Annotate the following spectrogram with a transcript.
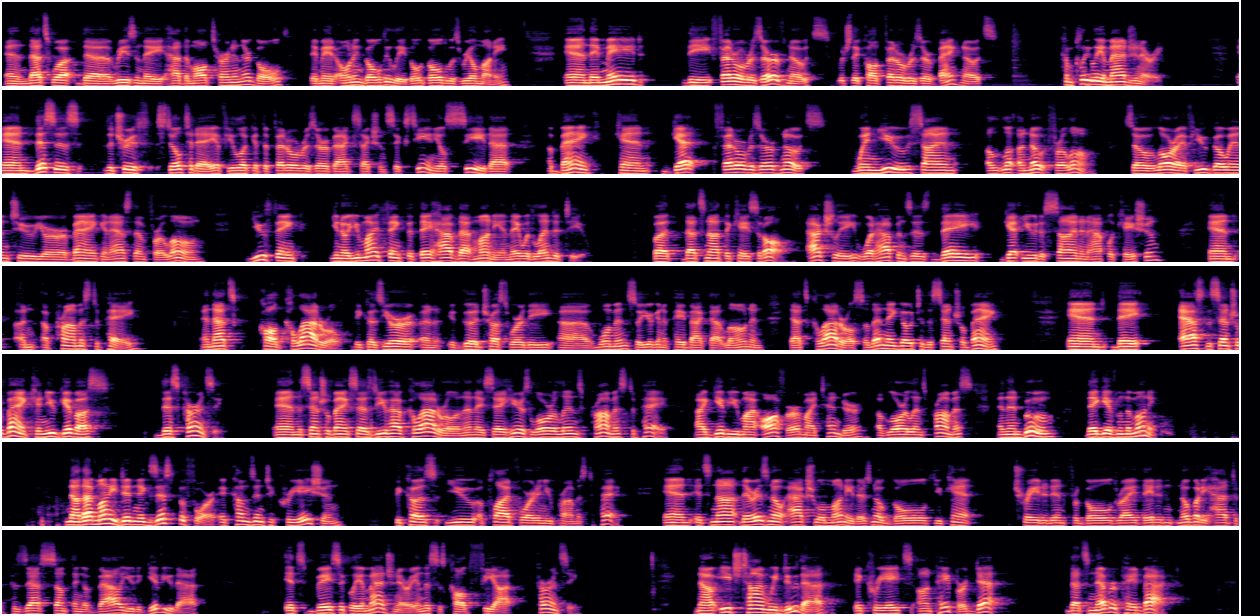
And that's what the reason they had them all turn in their gold. They made owning gold illegal. Gold was real money. And they made the Federal Reserve notes, which they called Federal Reserve bank notes, completely imaginary. And this is the truth still today. If you look at the Federal Reserve Act, Section 16, you'll see that a bank can get Federal Reserve notes when you sign a, lo- a note for a loan. So, Laura, if you go into your bank and ask them for a loan, you think, you know, you might think that they have that money and they would lend it to you. But that's not the case at all. Actually, what happens is they get you to sign an application and a, a promise to pay. And that's called collateral because you're an, a good, trustworthy uh, woman. So you're going to pay back that loan, and that's collateral. So then they go to the central bank and they ask the central bank, Can you give us this currency? And the central bank says, Do you have collateral? And then they say, Here's Laura Lynn's promise to pay. I give you my offer, my tender of Laura Lynn's promise. And then, boom, they give them the money. Now, that money didn't exist before. It comes into creation because you applied for it and you promised to pay. And it's not, there is no actual money. There's no gold. You can't trade it in for gold, right? They didn't, nobody had to possess something of value to give you that. It's basically imaginary. And this is called fiat currency. Now, each time we do that, it creates on paper debt that's never paid back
